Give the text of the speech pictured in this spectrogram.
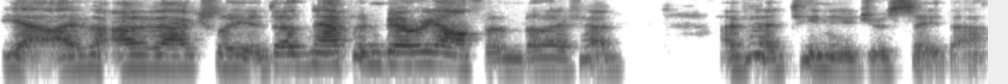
Yeah, I've I've actually it doesn't happen very often, but I've had I've had teenagers say that.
